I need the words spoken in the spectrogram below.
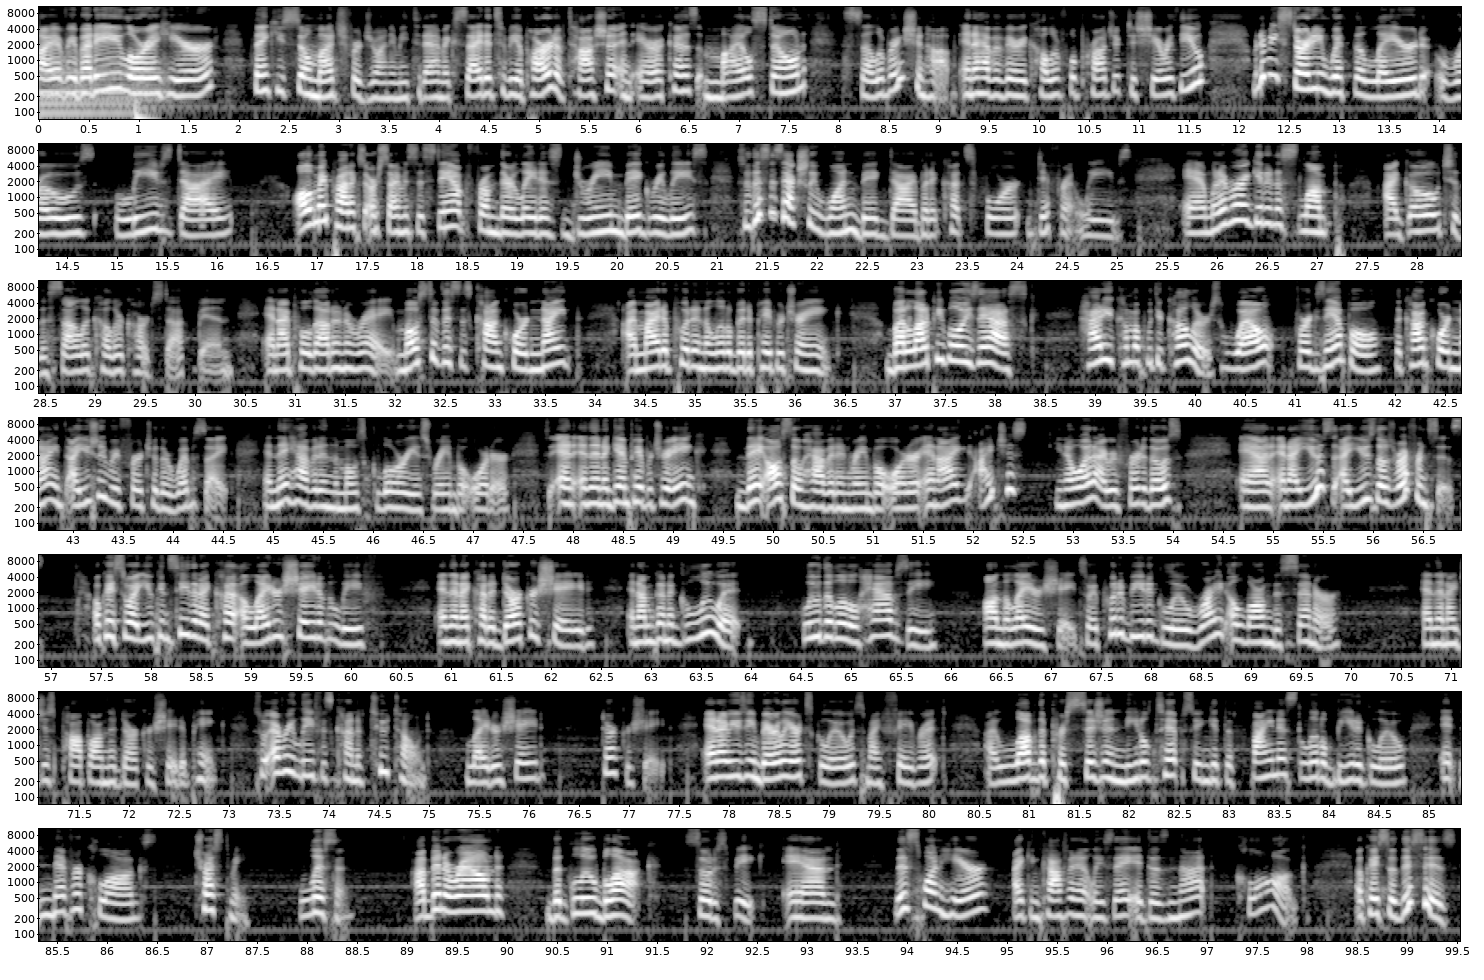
Hi, everybody. Laura here. Thank you so much for joining me today. I'm excited to be a part of Tasha and Erica's milestone celebration hop, and I have a very colorful project to share with you. I'm going to be starting with the layered rose leaves die. All of my products are Simon Says Stamp from their latest Dream Big release. So this is actually one big die, but it cuts four different leaves. And whenever I get in a slump, I go to the solid color cardstock bin and I pulled out an array. Most of this is Concord Ninth. I might have put in a little bit of Papertrey ink. But a lot of people always ask, how do you come up with your colors? Well, for example, the Concord Ninth, I usually refer to their website, and they have it in the most glorious rainbow order. And and then again, Papertrey ink, they also have it in rainbow order, and I I just you know what I refer to those, and and I use I use those references. Okay, so you can see that I cut a lighter shade of the leaf and then I cut a darker shade and I'm going to glue it, glue the little halvesy on the lighter shade. So I put a bead of glue right along the center and then I just pop on the darker shade of pink. So every leaf is kind of two-toned, lighter shade, darker shade. And I'm using Bearly Arts glue, it's my favorite. I love the precision needle tip so you can get the finest little bead of glue. It never clogs Trust me. Listen. I've been around the glue block, so to speak. And this one here, I can confidently say it does not clog. Okay, so this is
